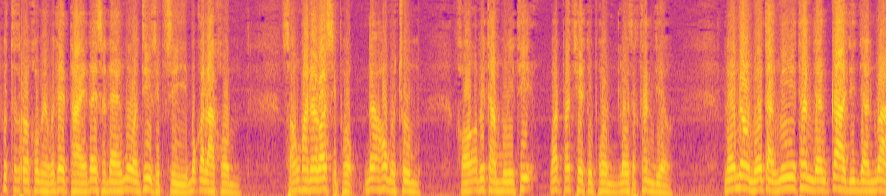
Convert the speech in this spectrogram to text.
พุทธสมาคมแห่งประเทศไทยได้แสดงเมื่อวันที่ 14 มกราคม 2516 ณ ห้องประชุม ของอภิธรรมมูลนิธิวัดพระเชตุพนเลยสักท่านเดียว และนอกเหนือจากนี้ท่านยังกล้ายืนยันว่า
